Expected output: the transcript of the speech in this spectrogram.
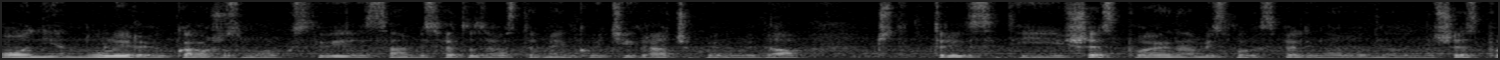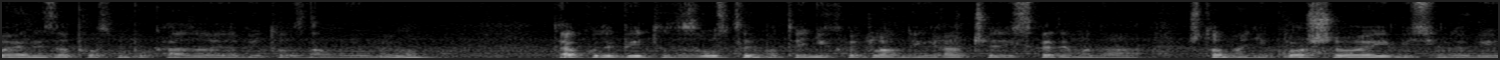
oni anuliraju, kao što smo, ako ste videli sami, Svetozar Stamenković, igrača koji nam je dao 36 poena, a mi smo ga sveli na, na, na 6 poena i zapravo smo pokazali da mi to znamo i umemo. Tako da je bitno da zaustavimo te njihove glavne igrače, da ih svedemo na što manje košava i mislim da bi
